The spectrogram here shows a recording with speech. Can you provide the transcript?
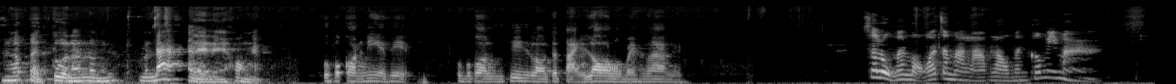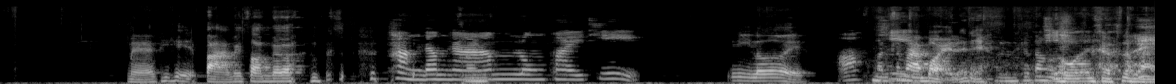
แล้วเปิดตู้แล้วมันมันได้อะไรในห้องเนี่ยอุปกรณ์นี่ไงพี่ อุปกรณ์ที่เราจะไต่ล่อลงไปข้างล่างไงสรุปมันบอกว่าจะมารับเรามันก็ไม่มาแหมพี่ป่าไม่ซอนเนอะถังดำน้ำลงไปที่ นี่เลย อ๋อมันก็ที่มาบ่อยแล้วเนี่ยมันก็ต้องรู้เลยเถอะสบาย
